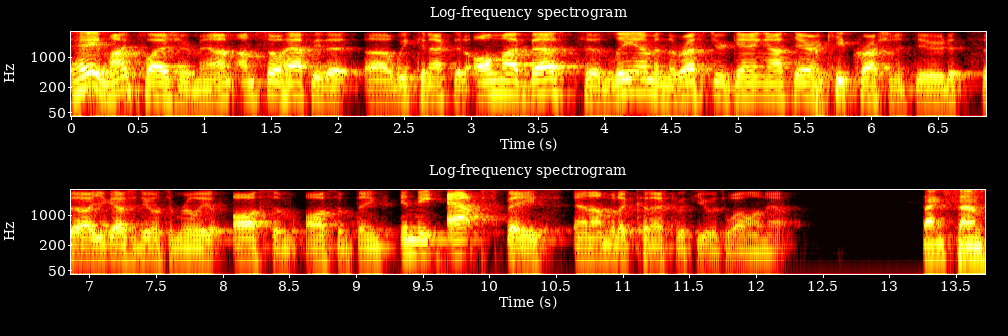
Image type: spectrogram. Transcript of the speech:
Hey, my pleasure, man. I'm, I'm so happy that uh, we connected. All my best to Liam and the rest of your gang out there, and keep crushing it, dude. It's uh, you guys are doing some really awesome, awesome things in the app space, and I'm going to connect with you as well on that. Thanks, Sam.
